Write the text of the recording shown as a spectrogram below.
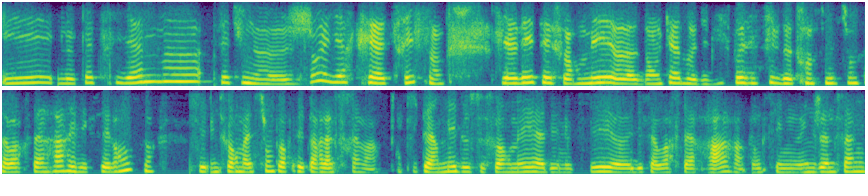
Et le quatrième, c'est une joaillière créatrice qui avait été formée euh, dans le cadre du dispositif de transmission de savoir-faire rare et d'excellence. C'est une formation portée par la FREMA qui permet de se former à des métiers euh, et des savoir-faire rares. Donc c'est une, une, jeune femme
